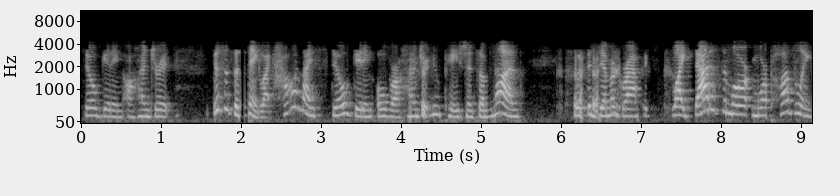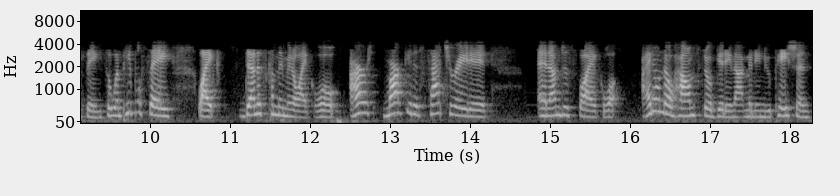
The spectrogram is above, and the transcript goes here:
still getting a hundred. This is the thing, like how am I still getting over a hundred new patients a month with the demographics? Like that is the more more puzzling thing. So when people say like dentists come to me, they're like, well, our market is saturated, and I'm just like, well, I don't know how I'm still getting that many new patients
